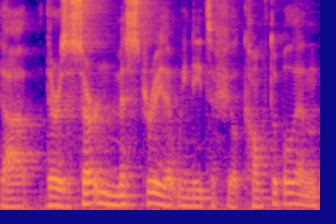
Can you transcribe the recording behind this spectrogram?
that there is a certain mystery that we need to feel comfortable in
